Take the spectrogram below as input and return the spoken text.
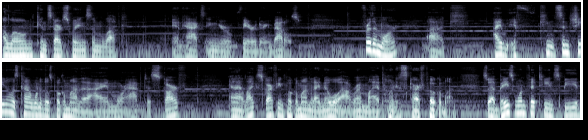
alone can start swinging some luck and hacks in your favor during battles. Furthermore, uh, I if King Cinccino is kind of one of those Pokemon that I am more apt to Scarf, and I like scarfing Pokemon that I know will outrun my opponent's Scarf Pokemon. So at base 115 speed,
